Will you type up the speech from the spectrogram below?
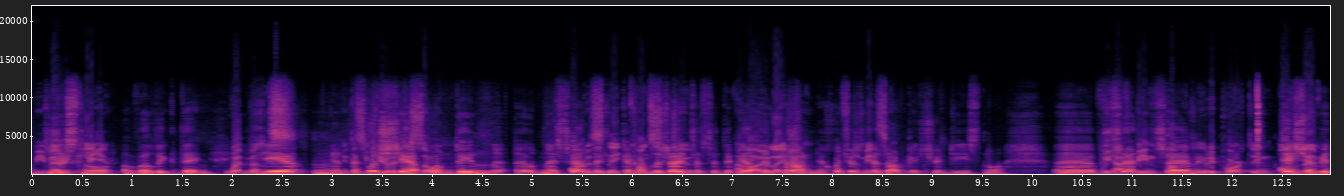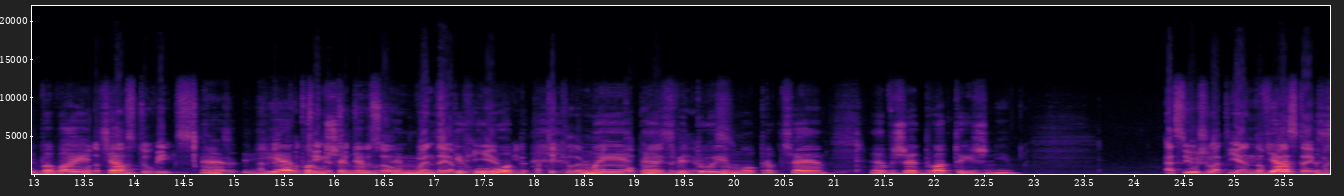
дійсно. Великдень. Є також ще один е, одне свято, яке наближається, це constitute a 9 violation травня. Хочу сказати, що дійсно е, все це те, що відбувається, е, є порушенням е, мінських угод. Ми е, звітуємо про це е, вже два тижні. As usual, at the end of my Як statement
